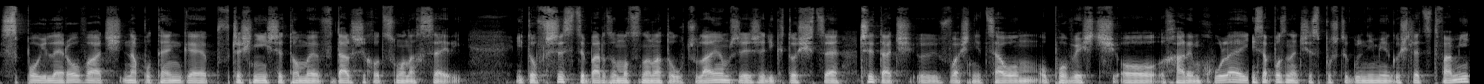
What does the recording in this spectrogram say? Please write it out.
spoilerować na potęgę wcześniejsze tomy w dalszych odsłonach serii. I to wszyscy bardzo mocno na to uczulają, że jeżeli ktoś chce czytać y, właśnie całą opowieść o Harem Hule i zapoznać się z poszczególnymi jego śledztwami,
